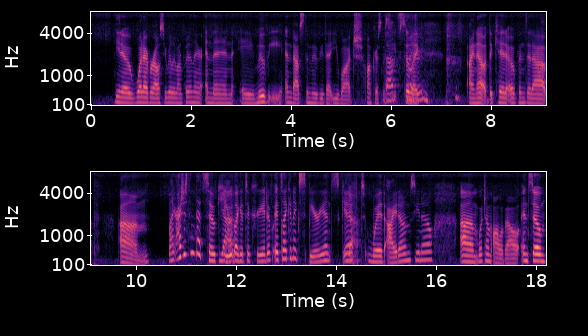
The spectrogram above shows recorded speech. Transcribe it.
you know, whatever else you really want to put in there, and then a movie, and that's the movie that you watch on Christmas Eve. So like. I know the kid opens it up. Um, like I just think that's so cute. Yeah. Like it's a creative. It's like an experience Yeah. gift with items, you know, um, which I'm all about. And so,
